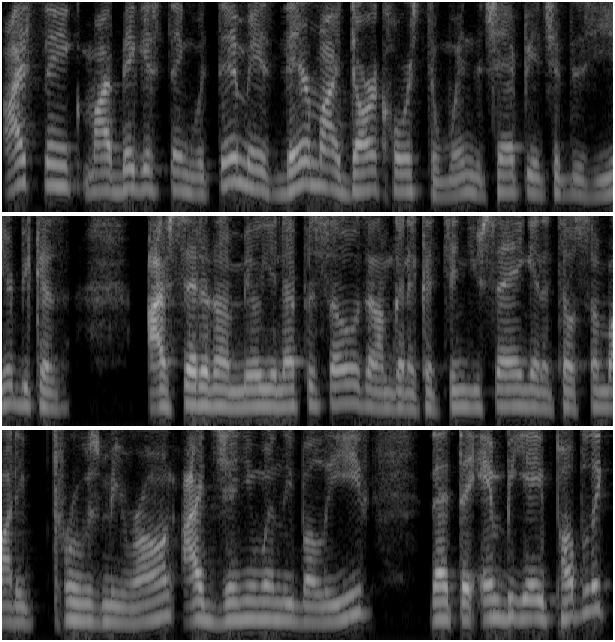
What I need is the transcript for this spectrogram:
I think my biggest thing with them is they're my dark horse to win the championship this year because I've said it on a million episodes and I'm going to continue saying it until somebody proves me wrong. I genuinely believe that the NBA public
